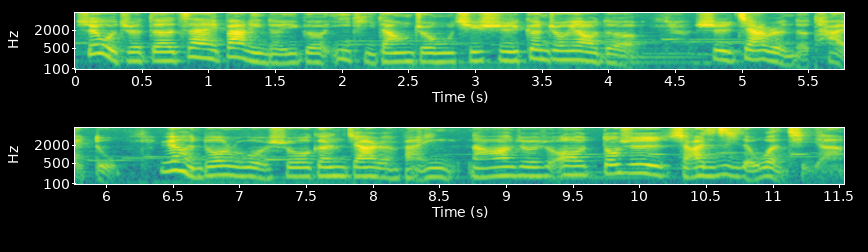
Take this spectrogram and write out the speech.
所以我觉得在霸凌的一个议题当中，其实更重要的是家人的态度，因为很多如果说跟家人反映，然后就会说哦，都是小孩子自己的问题啊。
